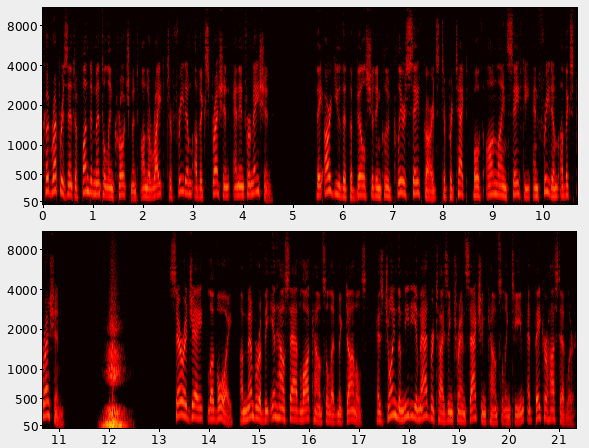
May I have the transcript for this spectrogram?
could represent a fundamental encroachment on the right to freedom of expression and information. They argue that the bill should include clear safeguards to protect both online safety and freedom of expression. Sarah J. Lavoie, a member of the in house ad law counsel at McDonald's, has joined the medium advertising transaction counseling team at Baker Hostetler.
